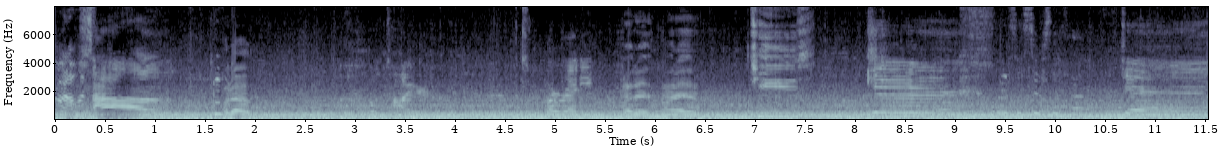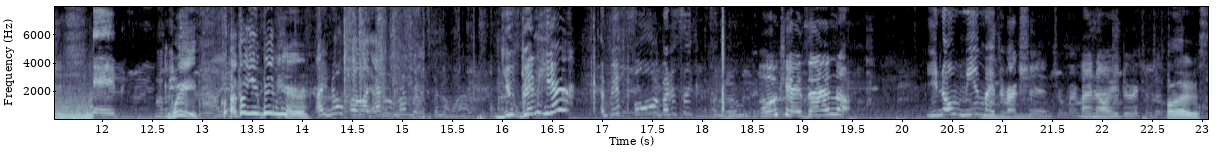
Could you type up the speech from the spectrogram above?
what I was. Stop. What up? I'm tired already. What up? What up? Cheese. Yes. Yes. Wait, I thought you've been here. I know, but like I don't remember. It's been a while. You've been here? Before, but it's like Okay, then. you know me and my directions. Remember? I know your directions. Oh, there it is.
